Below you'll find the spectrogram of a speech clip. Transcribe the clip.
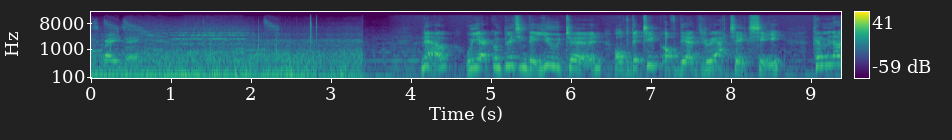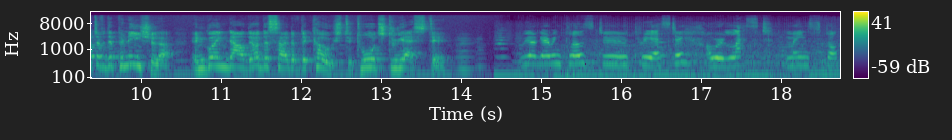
It's crazy. Now we are completing the U-turn of the tip of the Adriatic Sea, coming out of the peninsula and going down the other side of the coast towards Trieste. We are getting close to Trieste, our last main stop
